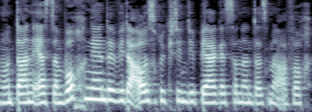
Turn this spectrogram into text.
und dann erst am Wochenende wieder ausrückt in die Berge, sondern dass man einfach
